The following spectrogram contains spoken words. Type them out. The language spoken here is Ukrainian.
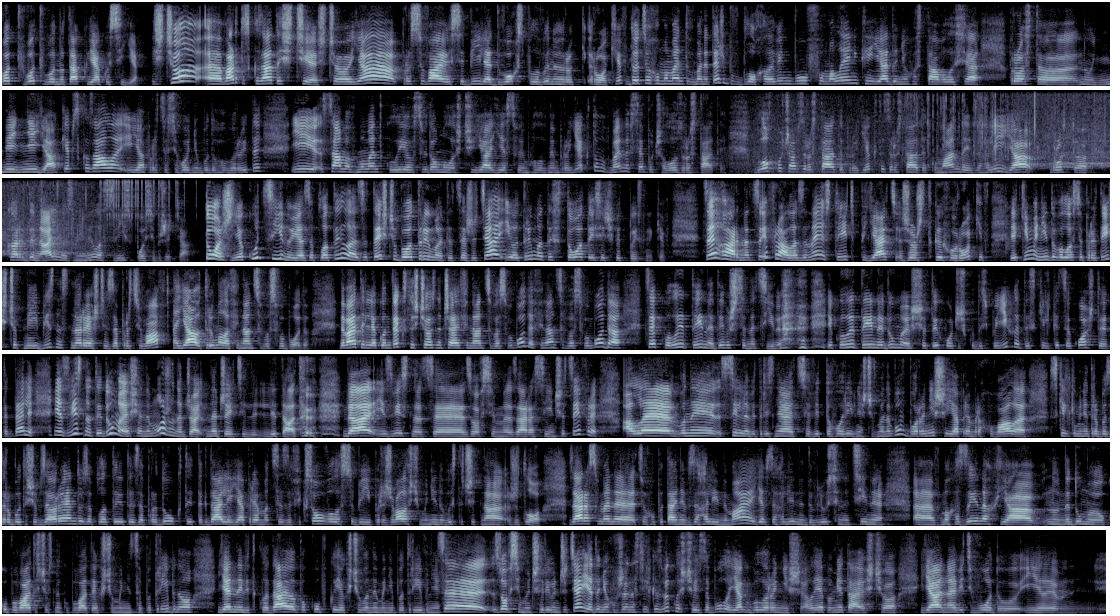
от, от воно так якось і є. Що е, варто сказати ще, що я просуваюся біля двох з половиною рок- років. До цього моменту в мене теж був блог, але він був маленький. Я до нього ставилася просто ну ні- ніяк, я б сказала, і я про це сьогодні буду говорити. І саме в момент, коли я усвідомила, що я є своїм головним проєктом, в мене все почало зростати. Блог почав зростати, проєкти зростати, команда, і взагалі я просто кардинально змінила свій спосіб життя. Тож, яку ціну я заплатила за те, щоб отримати це життя і отримати 100 тисяч підписників? Це гарна цифра, але за нею стоїть 5 жорстких уроків, які мені довелося пройти, щоб мій бізнес нарешті запрацював, а я отримала фінансову свободу. Давайте для контексту, що означає фінансова свобода. Фінансова свобода це коли ти не дивишся на ціни, і коли ти не думаєш, що ти хочеш кудись поїхати, скільки це коштує, і так далі. Ні, звісно, ти думаєш, я не можу на на джеті літати. Да? І звісно, це зовсім зараз інші цифри, але вони сильно відрізняються від того рівня, що в мене був, бо раніше я прям рахувала, скільки мені треба заробити, щоб за оренду заплатити, за продукти і так далі. Я прямо це зафіксовувала собі і переживала, що мені не вистачить на житло. Зараз в мене цього питання взагалі немає. Я взагалі не дивлюся на ціни е, в магазинах. Я ну не думаю купувати щось, не купувати, якщо мені це потрібно. Я не відкладаю покупки, якщо вони мені потрібні. Це зовсім інший рівень життя. Я до нього вже настільки звикла, що й забула, як було раніше. Але я пам'ятаю, що я навіть воду і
